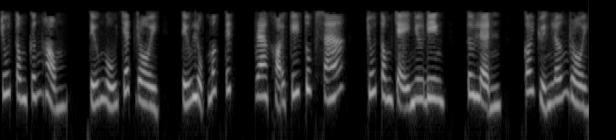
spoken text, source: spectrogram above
chú Tông cứng họng, tiểu ngũ chết rồi, tiểu lục mất tích, ra khỏi ký túc xá, chú Tông chạy như điên, tư lệnh, có chuyện lớn rồi.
